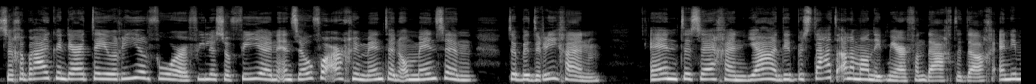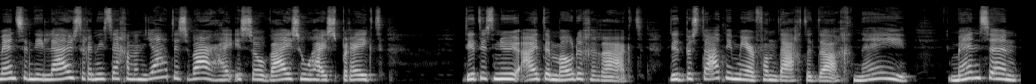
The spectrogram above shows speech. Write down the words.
Ze gebruiken daar theorieën voor, filosofieën en zoveel argumenten om mensen te bedriegen. En te zeggen, ja, dit bestaat allemaal niet meer vandaag de dag. En die mensen die luisteren, die zeggen dan, ja, het is waar, hij is zo wijs hoe hij spreekt. Dit is nu uit de mode geraakt. Dit bestaat niet meer vandaag de dag. Nee, Mensen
